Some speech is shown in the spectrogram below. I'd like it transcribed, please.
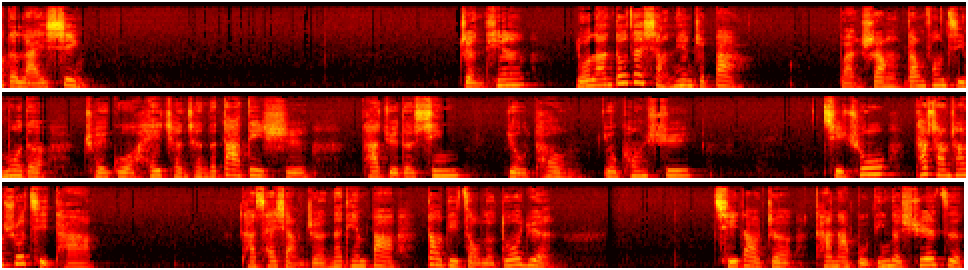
的来信。整天，罗兰都在想念着爸。晚上，当风寂寞地吹过黑沉沉的大地时，他觉得心又痛又空虚。起初，他常常说起他。他猜想着那天爸到底走了多远，祈祷着他那补丁的靴子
